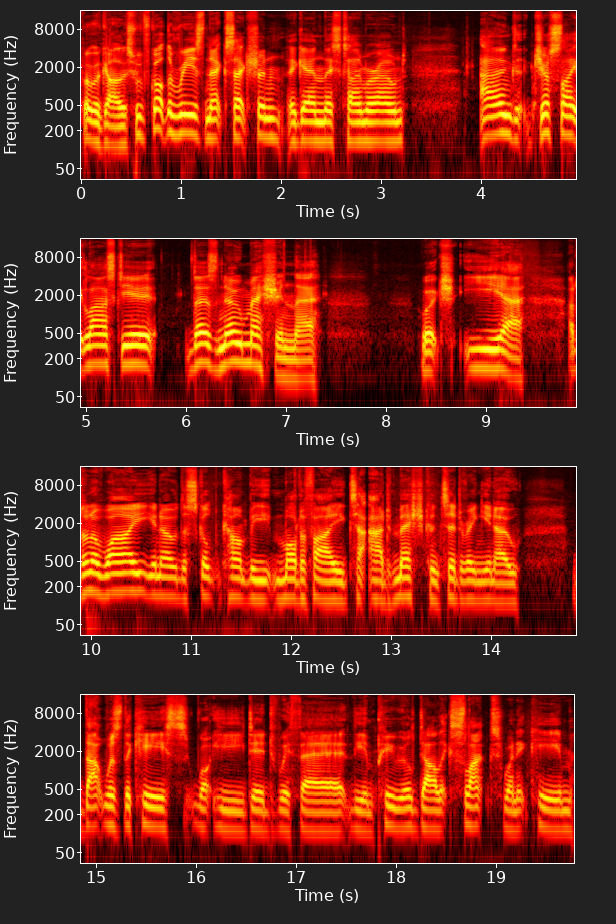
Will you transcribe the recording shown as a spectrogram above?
But regardless, we've got the raised neck section again this time around. And just like last year, there's no mesh in there. Which, yeah, I don't know why, you know, the sculpt can't be modified to add mesh, considering, you know, that was the case, what he did with uh, the Imperial Dalek slacks when it came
